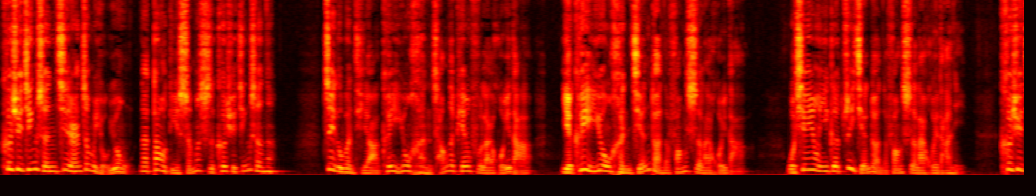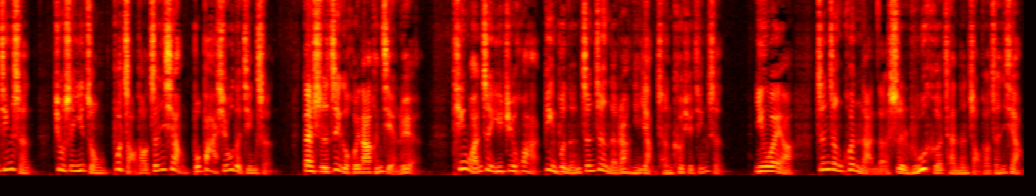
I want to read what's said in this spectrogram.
科学精神既然这么有用，那到底什么是科学精神呢？这个问题啊，可以用很长的篇幅来回答，也可以用很简短的方式来回答。我先用一个最简短的方式来回答你：科学精神就是一种不找到真相不罢休的精神。但是这个回答很简略，听完这一句话，并不能真正的让你养成科学精神。因为啊，真正困难的是如何才能找到真相，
